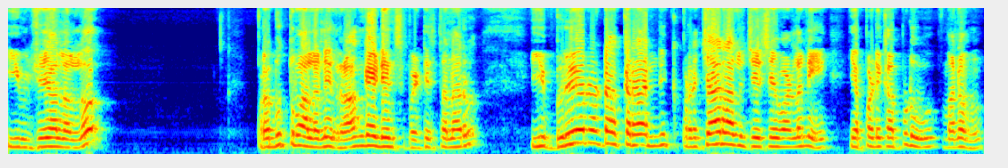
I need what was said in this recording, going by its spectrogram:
ఈ విషయాలలో ప్రభుత్వాలని రాంగ్ గైడెన్స్ పెట్టిస్తున్నారు. ఈ బ్యూరోక్రాటిక్ ప్రచారాలు చేసే వాళ్ళని ఎప్పటికప్పుడు మనం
